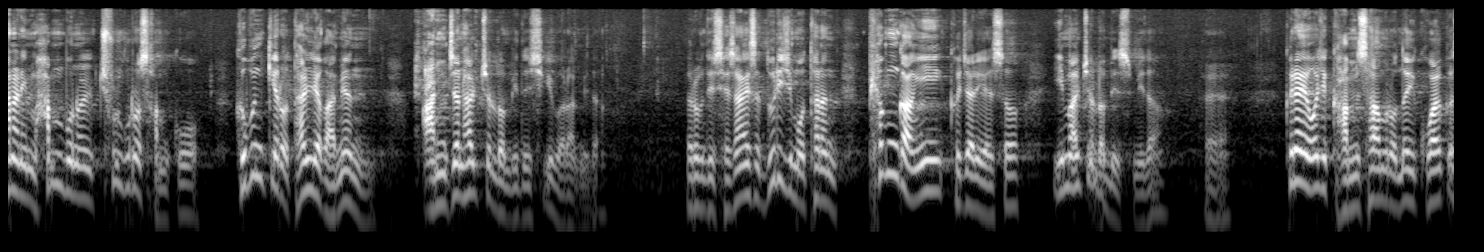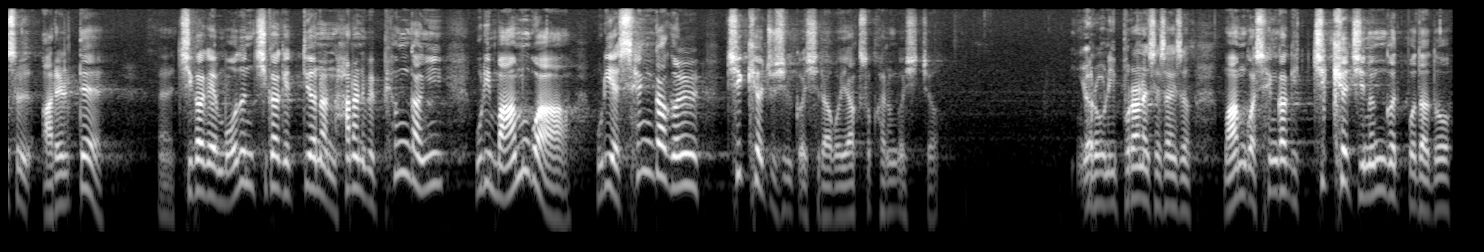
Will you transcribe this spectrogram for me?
하나님 한 분을 출구로 삼고 그분께로 달려가면 안전할 줄로 믿으시기 바랍니다. 여러분들이 세상에서 누리지 못하는 평강이 그 자리에서 임할 줄로 믿습니다. 예. 그래야 오직 감사함으로 너희 구할 것을 아랠 때 예, 지각의 모든 지각에 뛰어난 하나님의 평강이 우리 마음과 우리의 생각을 지켜 주실 것이라고 약속하는 것이죠. 여러분 이 불안한 세상에서 마음과 생각이 지켜지는 것보다도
